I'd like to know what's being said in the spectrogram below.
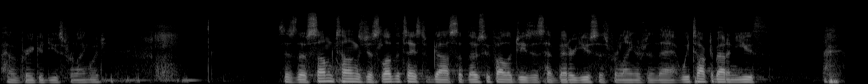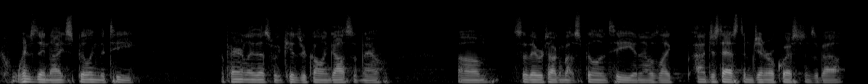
have a very good use for language. It says, Though some tongues just love the taste of gossip, those who follow Jesus have better uses for language than that. We talked about in youth Wednesday night spilling the tea. Apparently, that's what kids are calling gossip now. Um, so they were talking about spilling tea, and I was like, I just asked them general questions about,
